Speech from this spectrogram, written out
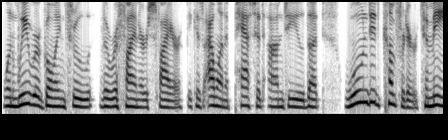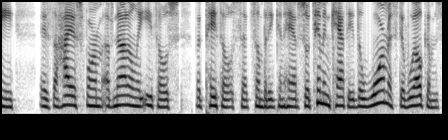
when we were going through the refiner's fire, because I want to pass it on to you. That wounded comforter to me is the highest form of not only ethos, but pathos that somebody can have. So, Tim and Kathy, the warmest of welcomes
